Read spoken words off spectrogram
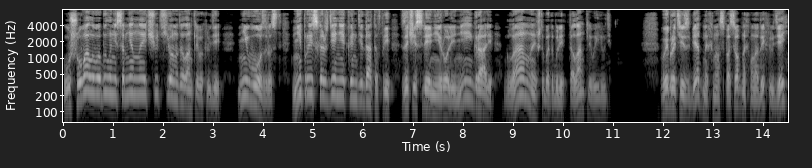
У Шувалова было несомненное чутье на талантливых людей. Ни возраст, ни происхождение кандидатов при зачислении роли не играли. Главное, чтобы это были талантливые люди. Выбрать из бедных, но способных молодых людей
